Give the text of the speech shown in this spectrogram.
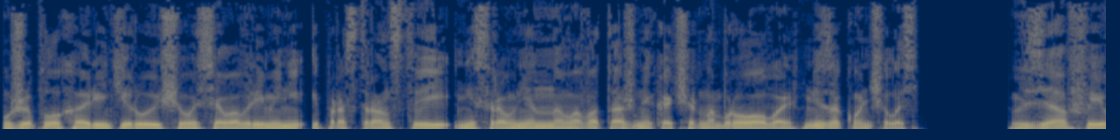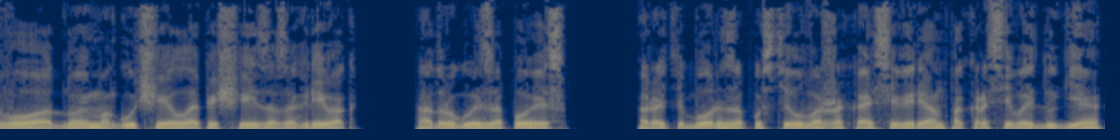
уже плохо ориентирующегося во времени и пространстве несравненного ватажника Чернобрового, не закончилось. Взяв его одной могучей лапищей за загривок, а другой за пояс, Ратибор запустил вожака северян по красивой дуге,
